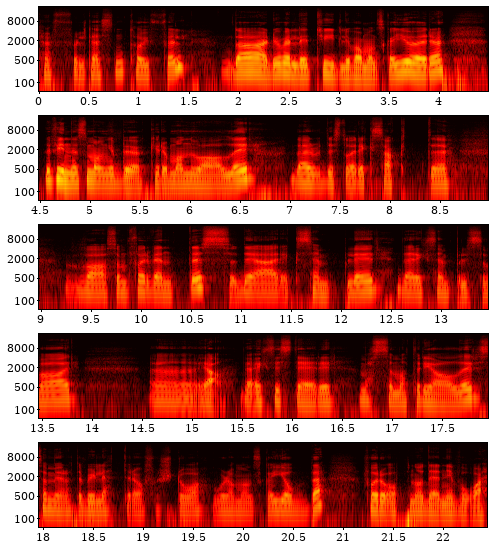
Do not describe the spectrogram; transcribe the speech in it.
tøffeltesten, TOEFL. Da er det jo veldig tydelig hva man skal gjøre. Det finnes mange bøker og manualer der det står eksakt uh, hva som forventes. Det er eksempler, det er eksempelsvar. Uh, ja, det eksisterer masse materialer som gjør at det blir lettere å forstå hvordan man skal jobbe for å oppnå det nivået.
